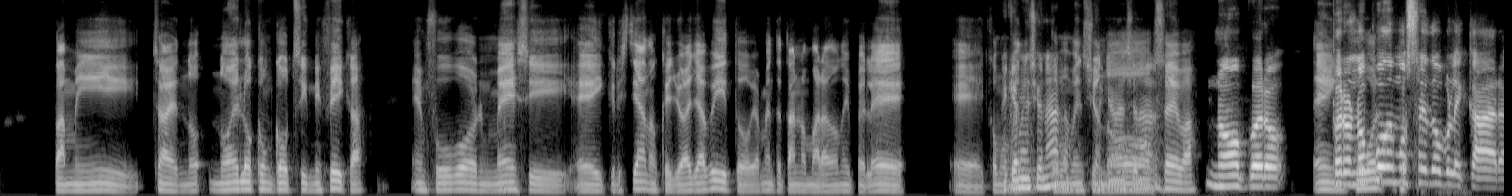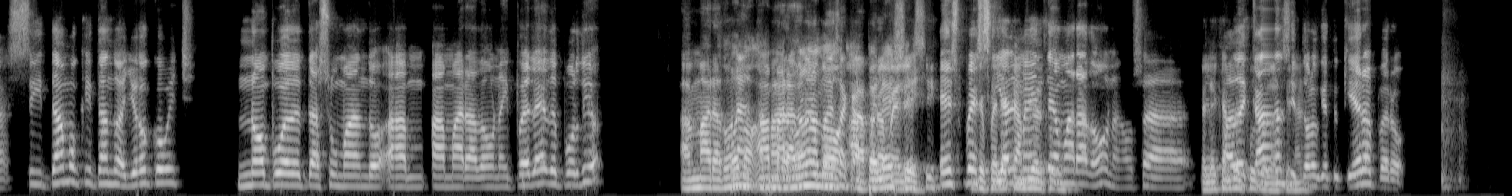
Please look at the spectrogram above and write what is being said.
para mí, ¿sabes? No, no es lo que un GOAT significa. En fútbol, Messi eh, y Cristiano, que yo haya visto, obviamente están los Maradona y Pelé, eh, como, que como mencionó Seba. No, pero pero no podemos ser doble cara. Si estamos quitando a Djokovic, no puede estar sumando a, a Maradona y Pelé, de por Dios. A Maradona, a Maradona, no, sacar, a Pelé, sí. Especialmente a Maradona, o sea, a descanso y todo lo que tú quieras, pero...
